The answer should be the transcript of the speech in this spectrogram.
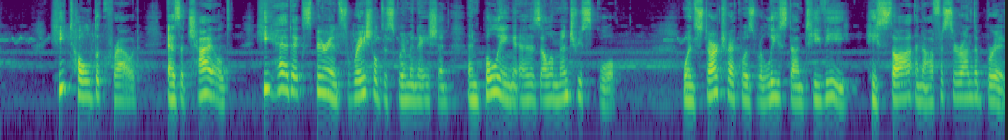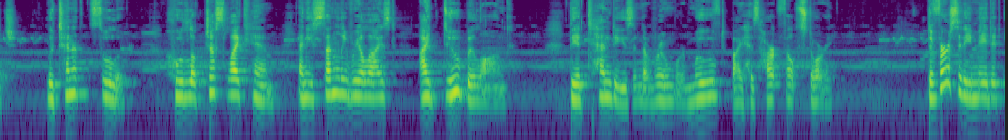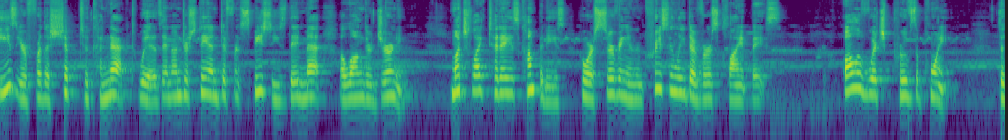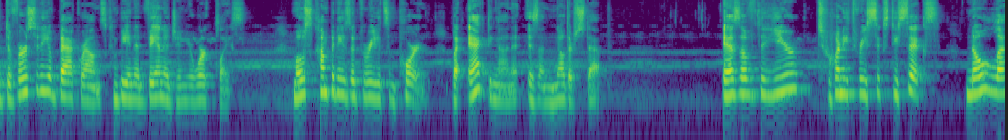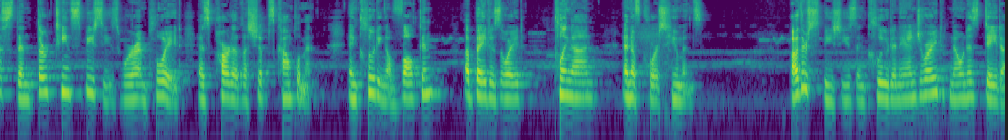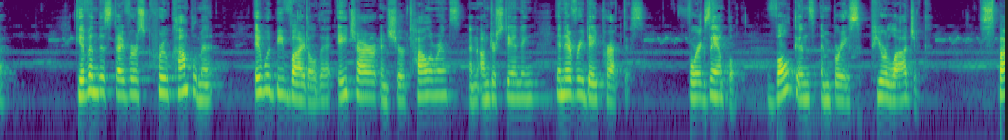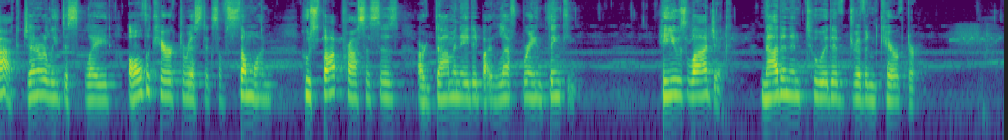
He told the crowd, as a child, he had experienced racial discrimination and bullying at his elementary school. When Star Trek was released on TV, he saw an officer on the bridge, Lieutenant Sulu, who looked just like him, and he suddenly realized, I do belong. The attendees in the room were moved by his heartfelt story. Diversity made it easier for the ship to connect with and understand different species they met along their journey, much like today's companies who are serving an increasingly diverse client base. All of which proves a point. The diversity of backgrounds can be an advantage in your workplace. Most companies agree it's important, but acting on it is another step. As of the year 2366, no less than 13 species were employed as part of the ship's complement, including a Vulcan, a Betazoid, Klingon, and of course humans. Other species include an android known as Data. Given this diverse crew complement, it would be vital that HR ensure tolerance and understanding in everyday practice. For example, Vulcans embrace pure logic. Spock generally displayed all the characteristics of someone whose thought processes are dominated by left brain thinking. He used logic, not an intuitive driven character.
